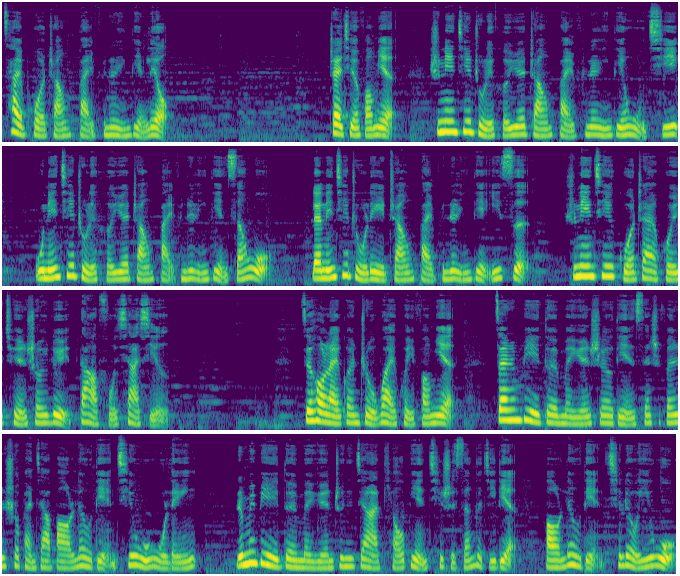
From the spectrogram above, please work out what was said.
菜粕涨百分之零点六。债券方面，十年期主力合约涨百分之零点五七。五年期主力合约涨百分之零点三五，两年期主力涨百分之零点一四，十年期国债回权收益率大幅下行。最后来关注外汇方面，在人民币对美元十六点三十分收盘价报六点七五五零，人民币对美元中间价调贬七十三个基点，报六点七六一五，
